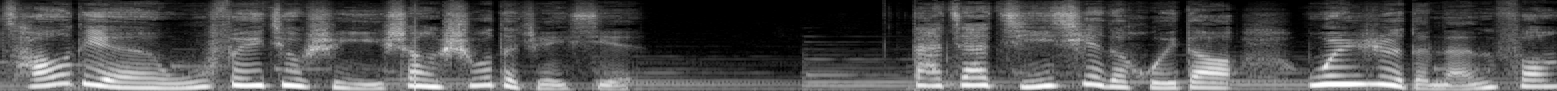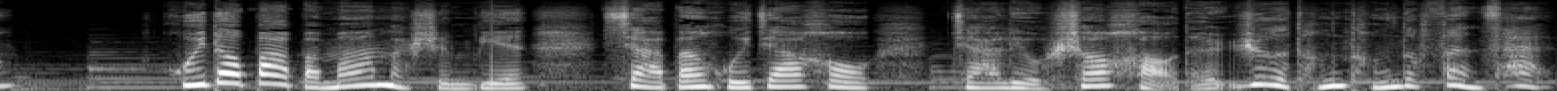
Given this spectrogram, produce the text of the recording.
槽点无非就是以上说的这些，大家急切地回到温热的南方，回到爸爸妈妈身边，下班回家后家里有烧好的热腾腾的饭菜。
